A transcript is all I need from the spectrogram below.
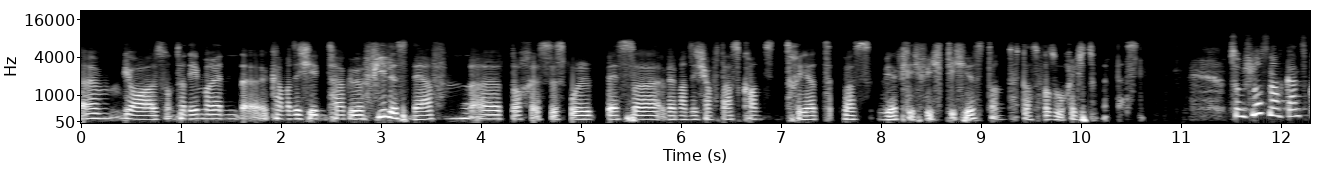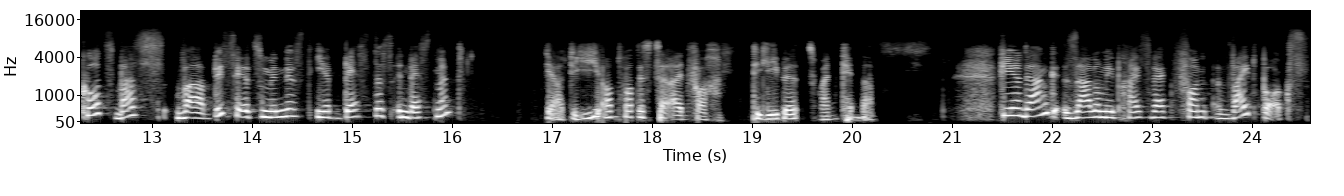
ähm, ja, als Unternehmerin äh, kann man sich jeden Tag über vieles nerven, äh, doch es ist wohl besser, wenn man sich auf das konzentriert, was wirklich wichtig ist und das versuche ich zumindest. Zum Schluss noch ganz kurz, was war bisher zumindest Ihr bestes Investment? Ja, die Antwort ist sehr einfach. Die Liebe zu meinen Kindern. Vielen Dank, Salome Preiswerk von Whitebox.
